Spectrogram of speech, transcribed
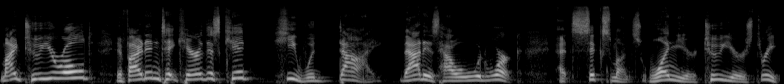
My two year old, if I didn't take care of this kid, he would die. That is how it would work at six months, one year, two years, three.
